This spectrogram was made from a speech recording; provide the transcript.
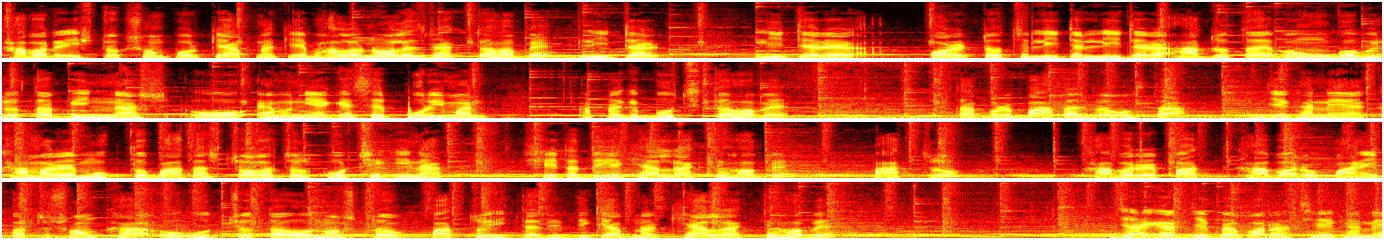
খাবারের স্টক সম্পর্কে আপনাকে ভালো নলেজ রাখতে হবে। লিটার, লিটারের পরেরটা হচ্ছে লিটার, লিটারের আর্দ্রতা এবং গভীরতা, বিন্যাস ও অ্যামোনিয়া গ্যাসের পরিমাণ আপনাকে বুঝতে হবে। তারপরে বাতাস ব্যবস্থা। যেখানে খামারে মুক্ত বাতাস চলাচল করছে কিনা সেটার দিকে খেয়াল রাখতে হবে। পাত্র, খাবারের খাবার ও পানির পাত্র সংখ্যা ও উচ্চতা ও নষ্ট পাত্র ইত্যাদির দিকে আপনার খেয়াল রাখতে হবে। জায়গার যে ব্যাপার আছে এখানে,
